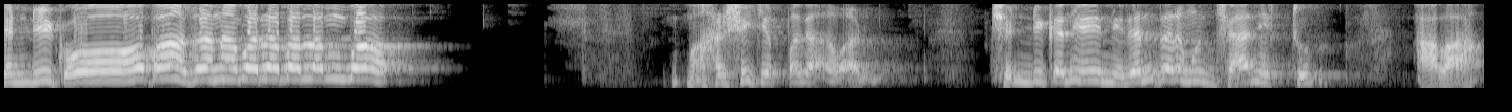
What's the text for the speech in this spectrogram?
చండికోపాసన వరబలంబ. మహర్షి చెప్పగా వాడు చండికనే నిరంతరము ధ్యానిస్తూ అలా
